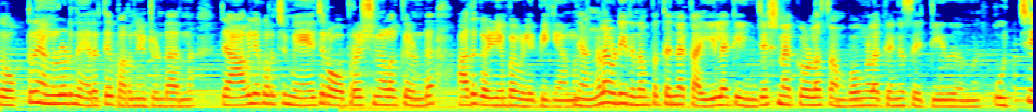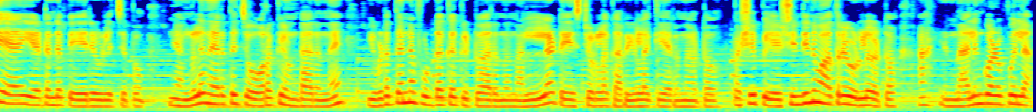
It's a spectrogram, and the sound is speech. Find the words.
ഡോക്ടർ ഞങ്ങളോട് നേരത്തെ പറഞ്ഞിട്ടുണ്ടായിരുന്നു. രാവിലെ കുറച്ച് മേജർ ഓപ്പറേഷനുകളൊക്കെ ഉണ്ട്. അത് കഴിയുമ്പോൾ വിളിപ്പിക്കാമെന്ന് ഞങ്ങൾ അവിടെ ഇരുന്നപ്പോൾ തന്നെ കയ്യിലൊക്കെ ഇഞ്ചക്ഷനൊക്കെ ഉള്ള സംഭവങ്ങളൊക്കെ അങ്ങ് സെറ്റ് ചെയ്ത് തന്നു. ഉച്ചയായി ഏട്ടന്റെ പേര് വിളിച്ചപ്പം. ഞങ്ങൾ നേരത്തെ ചോറൊക്കെ ഉണ്ടായിരുന്നേ. ഇവിടെ തന്നെ ഫുഡൊക്കെ കിട്ടുമായിരുന്നു. നല്ല ടേസ്റ്റുള്ള കറികളൊക്കെ ആയിരുന്നു കേട്ടോ. പക്ഷേ പേഷ്യന്റിന് മാത്രമേ ഉള്ളൂ കേട്ടോ. ആ എന്നാലും കുഴപ്പമില്ല.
